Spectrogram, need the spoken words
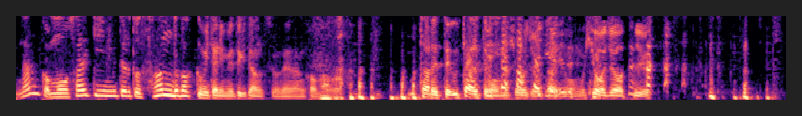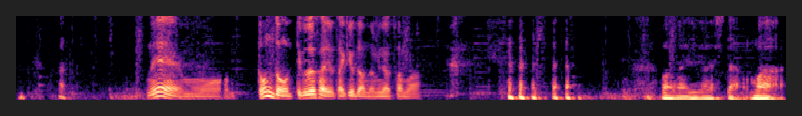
なんかもう最近見てるとサンドバッグみたいに見えてきたんですよね、なんかもう。打たれて、打たれても無表情、打たれても無表情っていう。ねえ、もう、どんどん打ってくださいよ、他球団の皆様。わかりました。ま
